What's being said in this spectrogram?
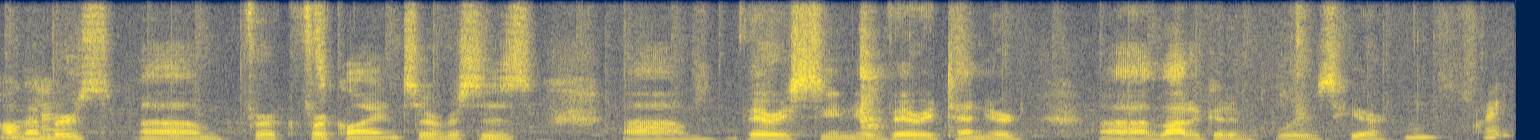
okay. members um, for, for client services. Um, very senior, very tenured, uh, a lot of good employees here. Mm, great.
